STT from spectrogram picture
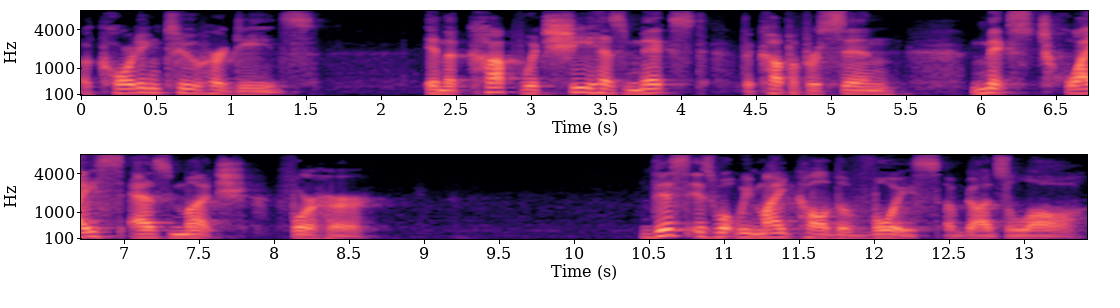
according to her deeds. In the cup which she has mixed, the cup of her sin, mix twice as much for her. This is what we might call the voice of God's law.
